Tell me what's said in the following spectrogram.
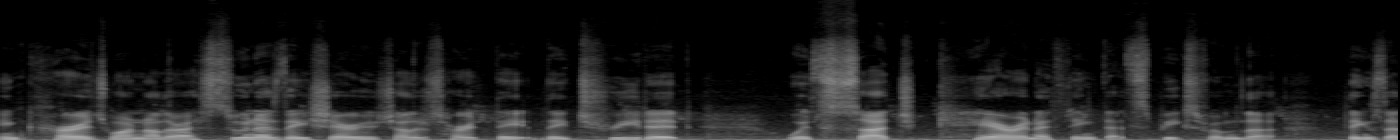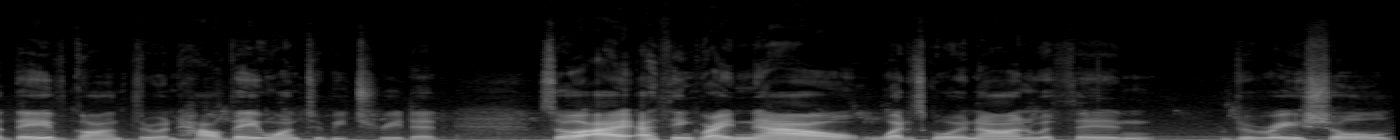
encourage one another. As soon as they share each other's hurt, they they treat it with such care, and I think that speaks from the things that they've gone through and how they want to be treated. So I, I think right now what is going on within the racial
